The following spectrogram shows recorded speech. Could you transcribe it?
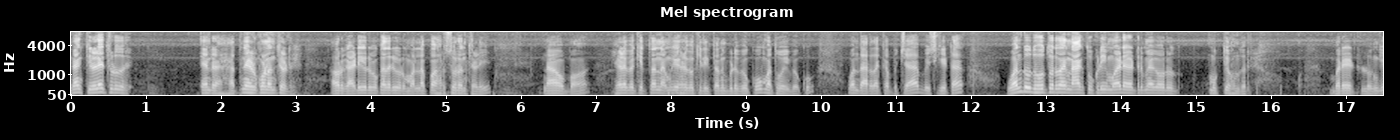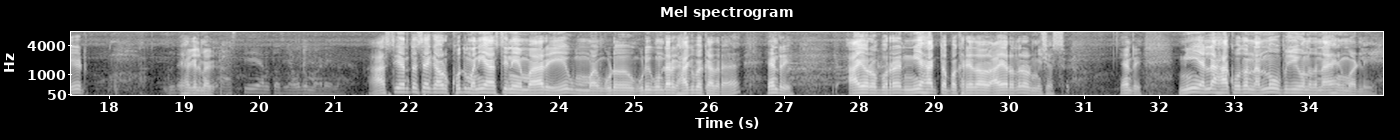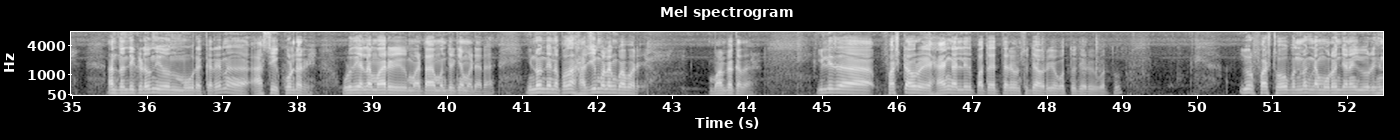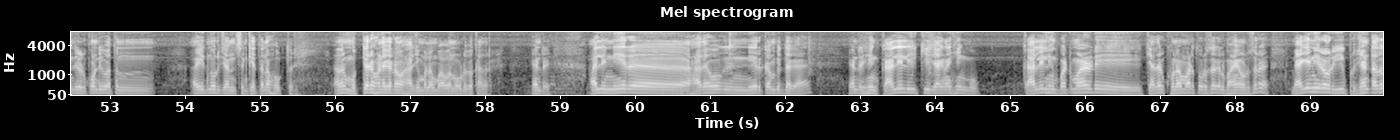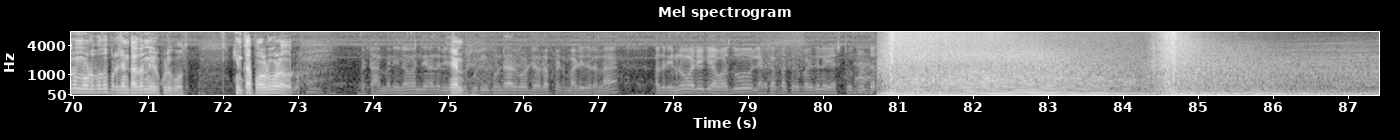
ನಂಗೆ ತಿಳೇ ತಿಳಿದ್ರಿ. ಏನು ರೀ ಹತ್ತನೇ ಹಿಡ್ಕೊಂಡು ಅಂತೇಳ್ರಿ ಅವ್ರ ಗಾಡಿ ಇರ್ಬೇಕಾದ್ರೆ ಇವ್ರು ಮಲ್ಲಪ್ಪ ಹರ್ಸೂರು ಅಂತೇಳಿ ನಾವೊಬ್ಬ ಹೇಳಬೇಕಿತ್ತ ನಮಗೆ ಹೇಳಬೇಕು ಇಲ್ಲಿಗೆ ತಂದು ಬಿಡಬೇಕು ಮತ್ತು ಒಯ್ಬೇಕು. ಒಂದು ಅರ್ಧ ಕಪ್ ಚಾ ಬಿಸ್ಕಿಟ ಒಂದು ಧೋತುರದಾಗ ನಾಲ್ಕು ತುಕಡಿ ಮಾಡಿ ಅಟ್ರ ಮ್ಯಾಗ ಅವರು ಮುಕ್ತಿ ಹೊಂದ್ರಿ. ಬರೀ ಲುಂಗಿ ಹೆಗಲ್ ಮ್ಯಾಗ. ಆಸ್ತಿ ಅಂತ ಸಾಕ ಅವ್ರು ಖುದ್ದು ಮನೆ ಆಸ್ತಿನೇ ಮಾರಿ ಮ ಗುಡ ಗುಡಿ ಗುಂಡಾರ್ಗೆ ಹಾಕ್ಬೇಕಾದ್ರೆ ಏನು ರೀ ಆಯೋರೊಬ್ಬರ ನೀ ಹಾಕ್ತಪ್ಪ ಖರೇದ ಅವ್ರು ಆಯೋರು ಅಂದ್ರೆ ಅವ್ರ ಮಿಸಸ್. ಏನು ರೀ ನೀ ಎಲ್ಲ ಹಾಕೋದು ನನ್ನ ಉಪಜೀವನದ ನಾ ಹೆಂಗೆ ಮಾಡಲಿ? ಅಂತಂದು ಈ ಕಡೆ ಒಂದು ಇದೊಂದು ಮೂರು ಎಕರೆನ ಆಸ್ತಿ ಇಕ್ಕೊಂಡರಿ ಉಳಿದು ಎಲ್ಲ ಮಾರಿ ಮಠ ಮಂದಿರಕ್ಕೆ ಮಾಡ್ಯಾರ. ಇನ್ನೊಂದು ಏನಪ್ಪ ಅಂದ್ರೆ ಹಾಜಿ ಮಲಂಗ್ ಬಾಬಾ ರೀ. ಬಾಂಬೆಕದ. ಇಲ್ಲಿದ ಫಸ್ಟ್ ಅವರು ಹ್ಯಾಂಗೆ ಅಲ್ಲಿ ಪತ ಎತ್ತಾರೆ ಒಂದು ಸುದ್ದಿ ಅವರಿಗೆ ಗೊತ್ತು, ದೇವ್ರಿಗೆ ಗೊತ್ತು. ಇವ್ರು ಫಸ್ಟ್ ಹೋಗಿ ಬಂದ್ಮ್ಯಾಗ ನಮ್ಮ ಊರೊಂದು ಜನ ಇವ್ರು ಹಿಂದೆ ಹಿಡ್ಕೊಂಡು ಇವತ್ತು ಐದುನೂರು ಜನಸಂಖ್ಯೆ ತನಕ ಹೋಗ್ತಾರೆ. ಅಂದ್ರೆ ಮುತ್ತೇರಿ ಹೊಣೆಗೆ ನಾವು ಹಾಜಿ ಮಲಂಗ್ ಬಾಬಾ ನೋಡ್ಬೇಕಾದ್ರೆ. ಏನು ರೀ ಅಲ್ಲಿ ನೀರು, ಹಾದೆ ಹೋಗಿ ನೀರು ಕಂಬಿದ್ದಾಗ ಏನು ರೀ ಹಿಂಗೆ ಕಾಲಿಲಿ ಕೀ ಜಾಗನಾಗ ಹಿಂಗೆ ಕಾಲಿಲಿ ಹಿಂಗೆ ಬಟ್ ಮಾಡಿ ಕೆದರ್ ಖುನ ಮಾಡಿ ತೋರ್ಸಾಗ ಬಾಯಿ ಹೊಡ್ಸ್ರೆ ಮ್ಯಾಗೆ ನೀರು ಅವ್ರು ಈಗ ಪ್ರೆಸೆಂಟ್ ಆದರೂ ನೋಡ್ಬೋದು ಪ್ರೆಸೆಂಟ್ ಆದರೂ ನೀರು ಕುಡಿಬೋದು ಇಂಥ ಪೌಡ್ಗಳು ಅವರು ಬಟ್ ಆಮೇಲೆ ಇನ್ನೂ ಒಂದು ಏನಂದ್ರೆ? ಗುಡಿ ಗುಂಡಾರ್ಗಳು ಡೆವಲಪ್ಮೆಂಟ್ ಮಾಡಿದಾರಲ್ಲ ಅದ್ರ ಇನ್ನೂವರೆಗೆ ಯಾವುದು ಲೆಕ್ಕಪತ್ರ ಬರೆದಿಲ್ಲ ಎಷ್ಟು ದುಡ್ಡು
